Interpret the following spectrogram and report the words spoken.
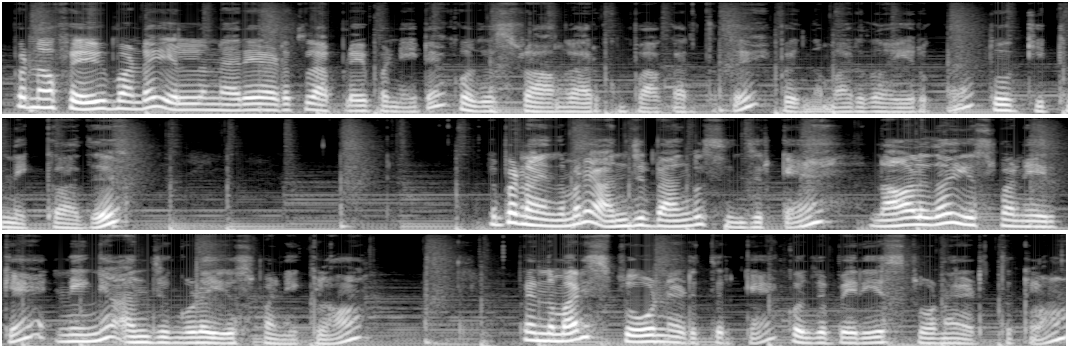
இப்போ நான் ஃபெய்பாண்டை எல்லாம் நிறைய இடத்துல அப்ளை பண்ணிவிட்டேன் கொஞ்சம் ஸ்ட்ராங்காக இருக்கும் பார்க்குறதுக்கு. இப்போ இந்த மாதிரி தான் இருக்கும். தூக்கிட்டு நிற்காது இப்போ நான் இந்த மாதிரி அஞ்சு பேங்கிள் செஞ்சுருக்கேன். நாலு தான் யூஸ் பண்ணியிருக்கேன். நீங்கள் அஞ்சும் கூட யூஸ் பண்ணிக்கலாம். இப்போ இந்த மாதிரி ஸ்டோன் எடுத்திருக்கேன். கொஞ்சம் பெரிய ஸ்டோனாக எடுத்துக்கலாம்.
